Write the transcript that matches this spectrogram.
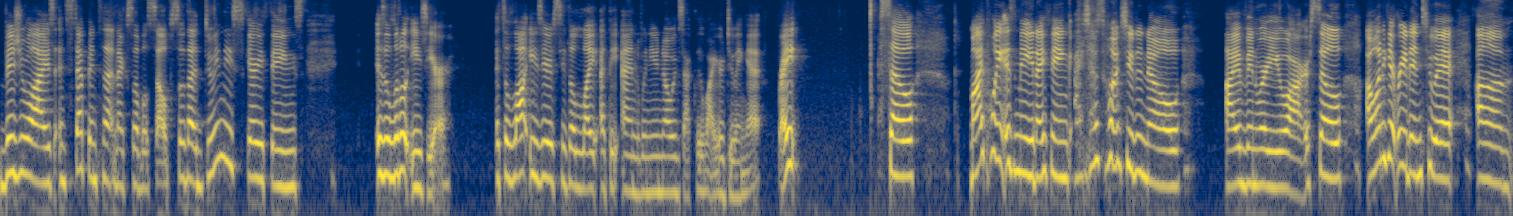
visualize, and step into that next level self so that doing these scary things is a little easier. It's a lot easier to see the light at the end when you know exactly why you're doing it, right? So, my point is made. I think I just want you to know I've been where you are. So, I want to get right into it. Um,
